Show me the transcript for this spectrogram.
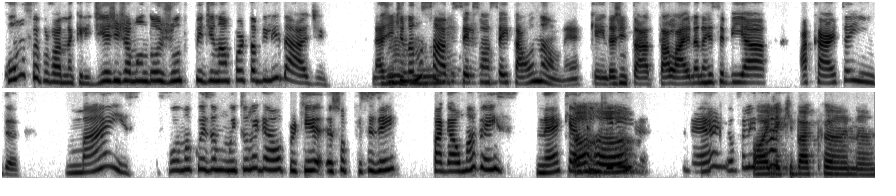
Como foi aprovado naquele dia, a gente já mandou junto pedindo a portabilidade. A gente ainda não Uhum. sabe se eles vão aceitar ou não, né? Que ainda a gente tá, tá lá, ainda não recebi a, a carta ainda. Mas foi uma coisa muito legal, porque eu só precisei pagar uma vez, né? Que era o que eu Aham. queria, né? Eu falei, Olha que bacana.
